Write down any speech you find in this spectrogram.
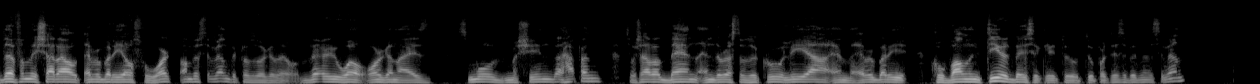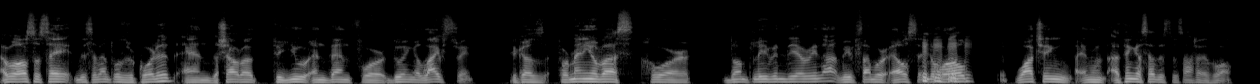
definitely shout out everybody else who worked on this event because we're a very well organized, smooth machine that happened. So shout out Ben and the rest of the crew, Leah and everybody who volunteered basically to, to participate in this event. I will also say this event was recorded and shout out to you and Ben for doing a live stream because for many of us who are don't live in the arena, live somewhere else in the world, watching, and I think I said this to Sasha as well.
